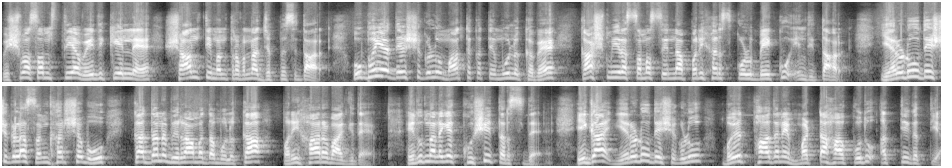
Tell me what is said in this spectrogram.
ವಿಶ್ವಸಂಸ್ಥೆಯ ವೇದಿಕೆಯಲ್ಲೇ ಶಾಂತಿ ಮಂತ್ರವನ್ನು ಜಪ್ಪಿಸಿದ್ದಾರೆ ಉಭಯ ದೇಶಗಳು ಮಾತುಕತೆ ಮೂಲಕವೇ ಕಾಶ್ಮೀರ ಸಮಸ್ಯೆಯನ್ನು ಪರಿಹರಿಸಿಕೊಳ್ಳಬೇಕು ಎಂದಿದ್ದಾರೆ. ಎರಡೂ ದೇಶಗಳ ಸಂಘರ್ಷವು ಕದನ ವಿರಾಮದ ಮೂಲಕ ಪರಿಹಾರವಾಗಿದೆ. ಇದು ನನಗೆ ಖುಷಿ ತರಿಸಿದೆ. ಈಗ ಎರಡೂ ದೇಶಗಳು ಭಯೋತ್ಪಾದನೆ ಮಟ್ಟ ಹಾಕುವುದು ಅತ್ಯಗತ್ಯ.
